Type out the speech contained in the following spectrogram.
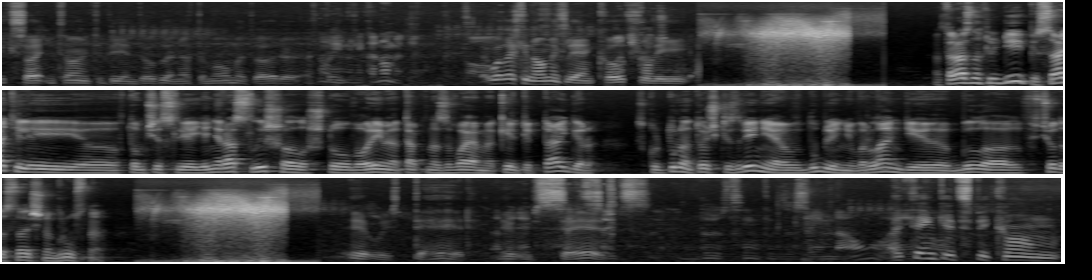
exciting time to be in dublin at the moment either i No, think even economically. Well economically and culturally От разных людей, писателей э, в том числе, я не раз слышал, что во время так называемой Celtic Tiger с культурной точки зрения в Дублине, в Ирландии было все достаточно грустно. it was dead I it was it's, do you think it's the same now? I Like, think or- it's become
